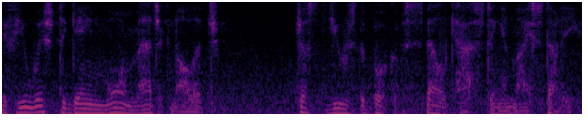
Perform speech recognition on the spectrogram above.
If you wish to gain more magic knowledge, just use the book of spellcasting in my study.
